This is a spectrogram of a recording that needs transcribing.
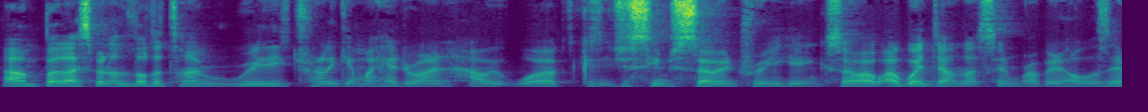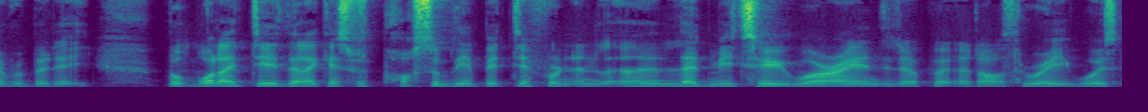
Um, but I spent a lot of time really trying to get my head around how it worked because it just seems so intriguing. So I, I, went down that same rabbit hole as everybody. But what I did that I guess was possibly a bit different and, and led me to where I ended up at, at, R3 was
